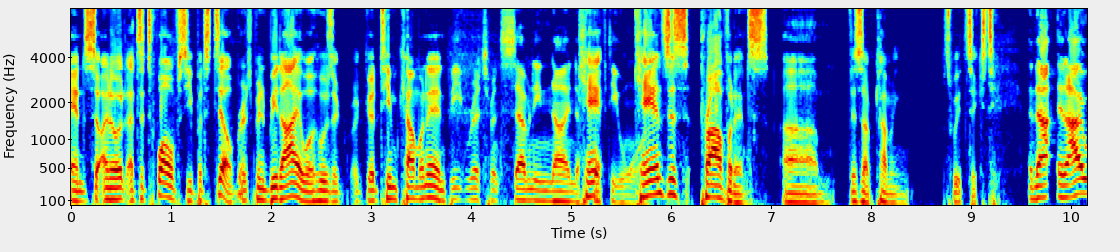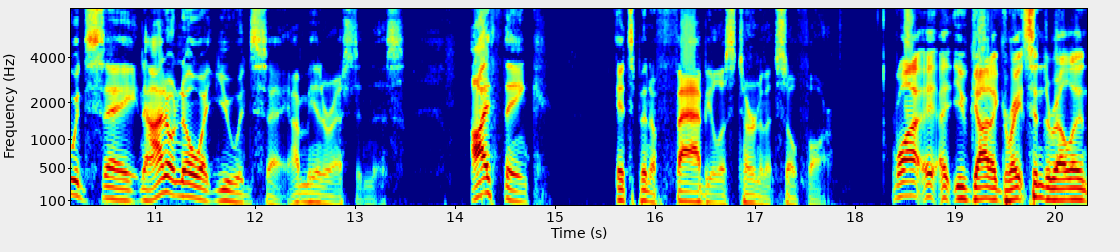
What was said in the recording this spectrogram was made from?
And so I know that's a 12 seed, but still, Richmond beat Iowa, who's a, a good team coming in. beat Richmond seventy-nine to Kan- fifty-one. Kansas Providence um, this upcoming Sweet 16. And I, and I would say, now I don't know what you would say. I'm interested in this. I think it's been a fabulous tournament so far. Well, you've got a great Cinderella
